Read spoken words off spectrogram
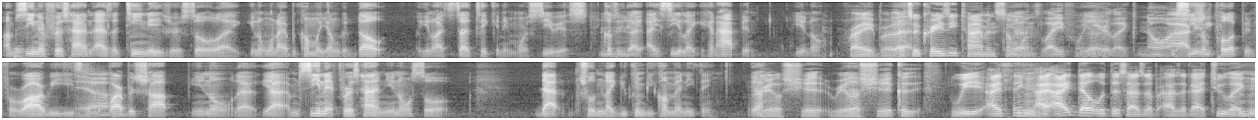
I'm seeing it firsthand as a teenager. So like, you know, when I become a young adult, you know, I start taking it more serious because Mm-hmm. I, I see like it can happen. You know, right bro that's a crazy time in someone's life when Yeah. you're like no I I'm seeing actually them pull up in Ferraris in the barber shop. you know, like yeah, I'm seeing it firsthand, you know. So that showed me like you can become anything. Yeah. Real shit, real Yeah. shit. Cause we, I think Mm-hmm. I, I dealt with this as a as a guy too. Like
